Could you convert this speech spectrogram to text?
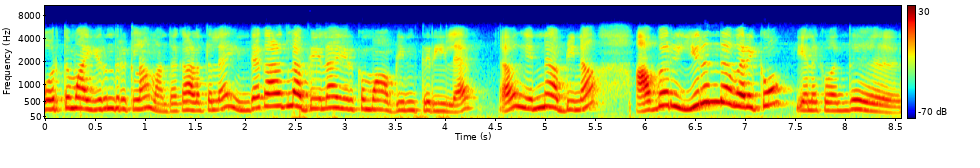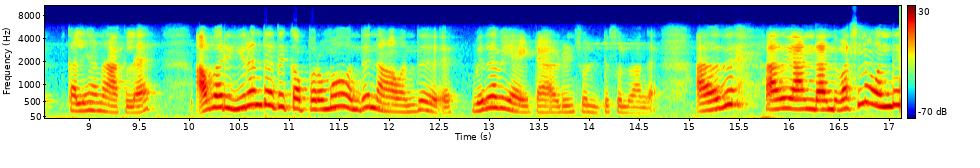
பொருத்தமாக இருந்திருக்கலாம். அந்த காலத்தில் இந்த காலத்தில் அப்படியெல்லாம் இருக்குமா அப்படின்னு தெரியல. அதாவது என்ன அப்படின்னா அவர் இருந்த வரைக்கும் எனக்கு வந்து கல்யாணம் ஆகலை. அவர் இறந்ததுக்கு அப்புறமா வந்து நான் வந்து விதவை ஆயிட்டேன் அப்படின்னு சொல்லிட்டு சொல்லுவாங்க. அதாவது அது அந்த அந்த வசனம் வந்து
